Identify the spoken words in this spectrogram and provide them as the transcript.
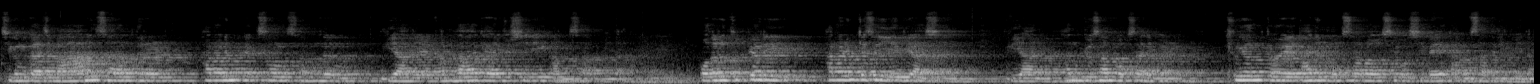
지금까지 많은 사람들을 하나님 백성 삼는 귀한 일 감당하게 해주시니 감사합니다. 오늘은 특별히 하나님께서 예비하신 귀한 한규산 목사님을 충현교회 담임 목사로 세우심에 감사드립니다.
